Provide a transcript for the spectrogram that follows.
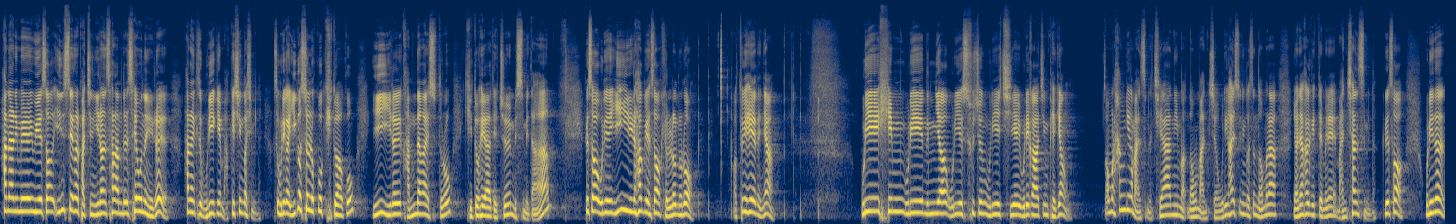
하나님을 위해서 인생을 바치는 이런 사람들을 세우는 일을 하나님께서 우리에게 맡기신 것입니다. 그래서 우리가 이것을 놓고 기도하고 이 일을 감당할 수 있도록 기도해야 될 줄 믿습니다. 그래서 우리는 이 일을 하기 위해서 결론으로 어떻게 해야 되냐? 우리의 힘, 우리의 능력, 우리의 수준, 우리의 지혜, 우리가 가진 배경 너무 한계가 많습니다. 제한이 마- 너무 많죠. 우리가 할 수 있는 것은 너무나 연약하기 때문에 많지 않습니다. 그래서 우리는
